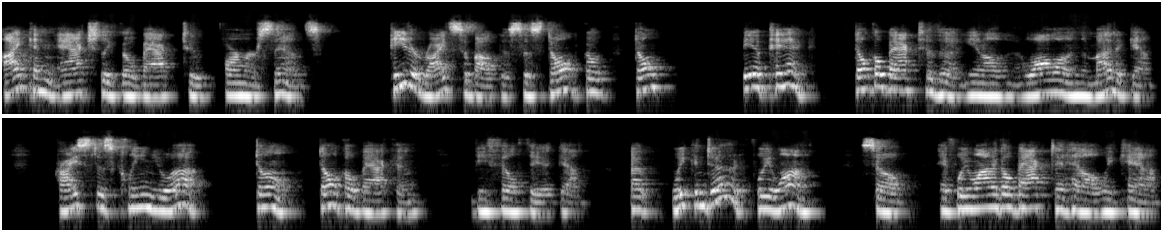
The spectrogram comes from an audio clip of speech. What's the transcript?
I can actually go back to former sins. Peter writes about this: says, "Don't go, don't be a pig." Don't go back to the, you know, wallow in the mud again. Christ has cleaned you up. Don't, don't go back and be filthy again. But we can do it if we want. So if we want to go back to hell, we can.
